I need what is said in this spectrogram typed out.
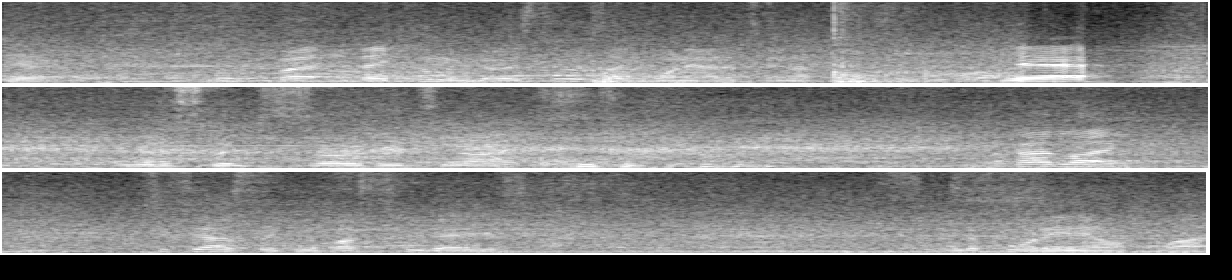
Yeah. But they come and go still. It's like one out of ten. I think. Yeah. I'm gonna sleep so good tonight. I've had like six hours sleep in the past two days and a 14 hour flight.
